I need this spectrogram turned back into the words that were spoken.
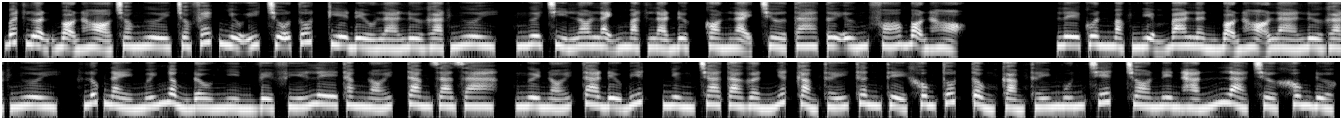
Bất luận bọn họ cho ngươi cho phép nhiều ít chỗ tốt kia đều là lừa gạt ngươi, ngươi chỉ lo lạnh mặt là được còn lại chờ ta tới ứng phó bọn họ. Lê Quân mặc niệm ba lần bọn họ là lừa gạt ngươi, lúc này mới ngẩng đầu nhìn về phía Lê Thăng nói tam gia gia, ngươi nói ta đều biết nhưng cha ta gần nhất cảm thấy thân thể không tốt tổng cảm thấy muốn chết cho nên hắn là chờ không được.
